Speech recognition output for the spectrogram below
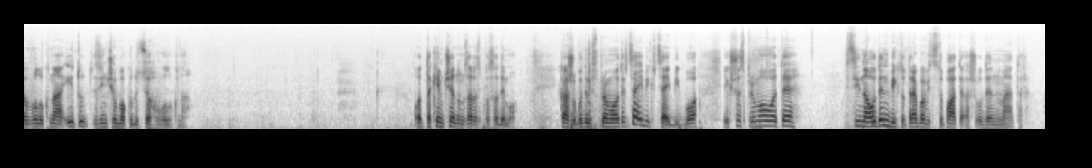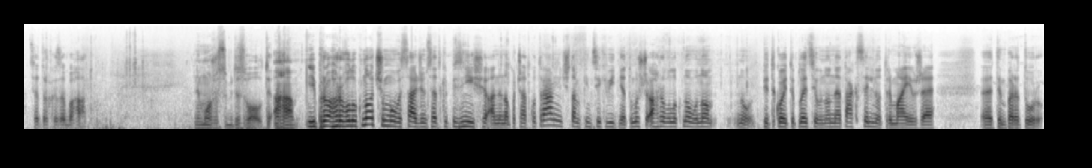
волокна, і тут з іншого боку до цього волокна. От таким чином зараз посадимо. Кажу, будемо спрямовувати в цей бік, в цей бік, бо якщо спрямовувати всі на один бік, то треба відступати аж один метр. Це трохи забагато. Не можу собі дозволити. Ага. І про агроволокно, чому висаджуємо все-таки пізніше, а не на початку травня чи там в кінці квітня, тому що агроволокно, воно ну, під такою теплицею воно не так сильно тримає вже е, температуру.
